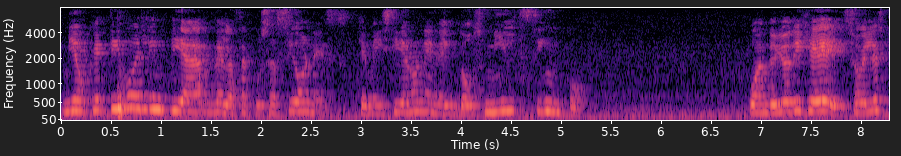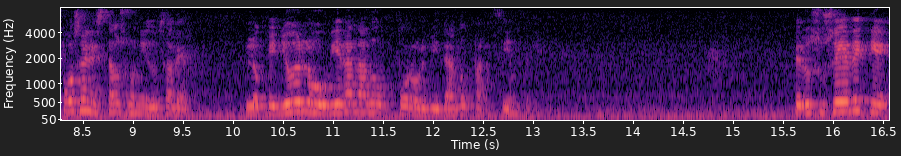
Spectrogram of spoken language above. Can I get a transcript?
Mi objetivo es limpiar de las acusaciones que me hicieron en el 2005. Cuando yo dije, hey, soy la esposa en Estados Unidos, a ver, lo que yo lo hubiera dado por olvidado para siempre. Pero sucede que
